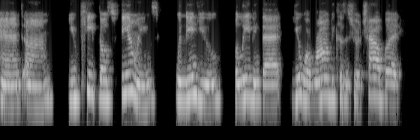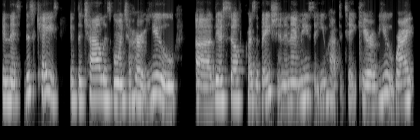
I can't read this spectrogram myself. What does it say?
And um, you keep those feelings within you, believing that you were wrong because it's your child. But in this, this case, if the child is going to hurt you, uh, there's self preservation, and that means that you have to take care of you, right?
